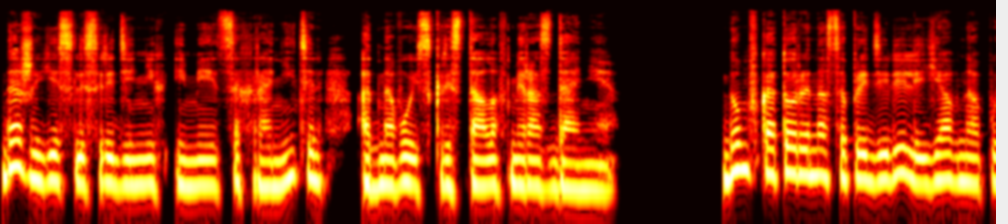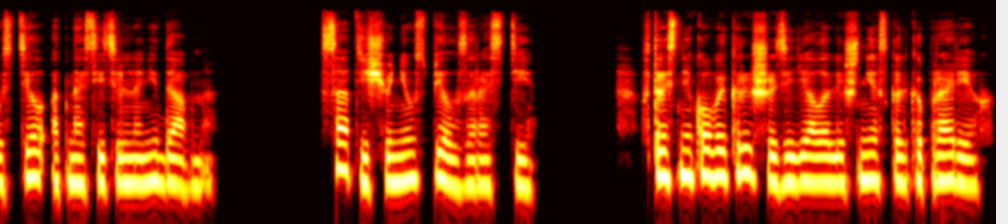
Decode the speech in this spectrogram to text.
даже если среди них имеется хранитель одного из кристаллов мироздания. Дом, в который нас определили, явно опустел относительно недавно. Сад еще не успел зарасти. В тростниковой крыше зияло лишь несколько прорех,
